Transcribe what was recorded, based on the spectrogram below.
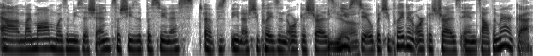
Um, my mom was a musician, so she's a bassoonist. Of, you know, she plays in orchestras, yeah. used to, but she played in orchestras in South America.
